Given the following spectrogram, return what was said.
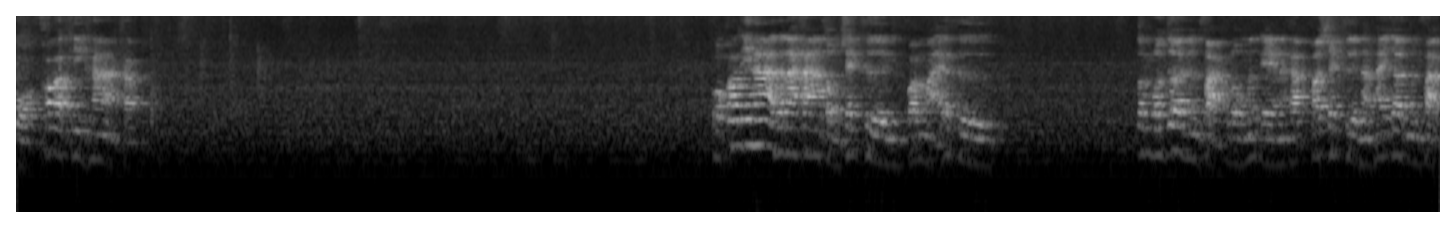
หัวข้อที่ 5 ครับ หัวข้อที่ 5 ธนาคารส่งเช็คคืน ความหมายก็คือ ต้องลดยอดเงินฝากลงนั่นเองนะครับ เพราะเช็คคืนทำให้ยอดเงินฝาก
